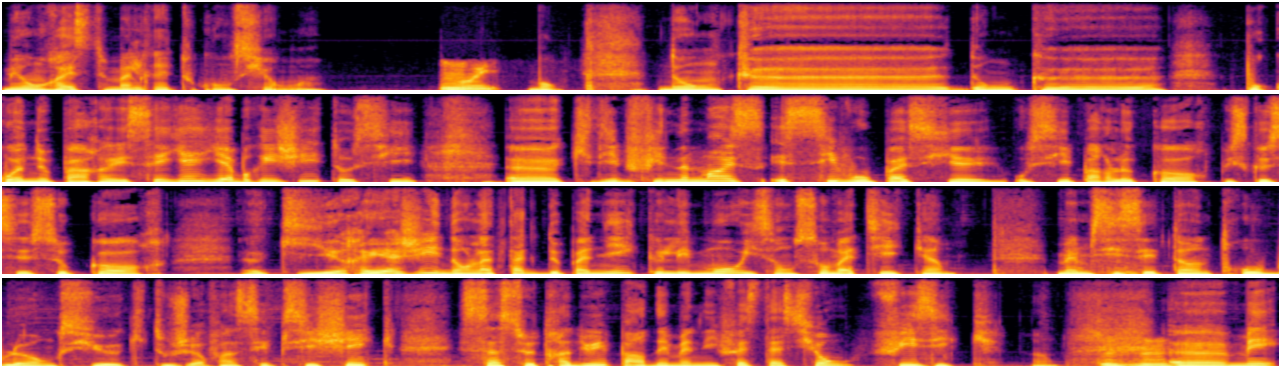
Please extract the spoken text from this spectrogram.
mais on reste malgré tout conscient. hein. Oui. Donc, euh, donc euh, pourquoi ne pas réessayer? Il y a Brigitte aussi euh, qui dit finalement, et si vous passiez aussi par le corps, puisque c'est ce corps euh, qui réagit dans l'attaque de panique, les mots ils sont somatiques, hein. même si c'est un trouble anxieux qui touche, enfin c'est psychique, ça se traduit par des manifestations physiques. hein. Mhm. Euh, mais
